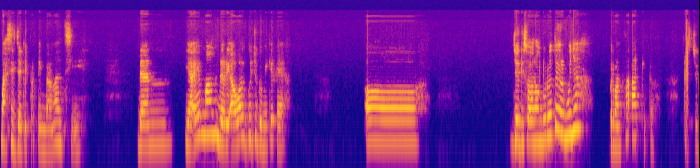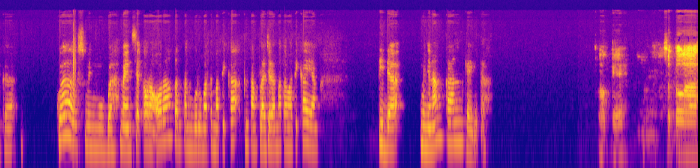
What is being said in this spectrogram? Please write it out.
masih jadi pertimbangan sih. Dan ya emang dari awal gue juga mikir kayak, oh, jadi seorang guru tuh ilmunya bermanfaat gitu juga gue harus mengubah mindset orang-orang tentang guru matematika, tentang pelajaran matematika yang tidak menyenangkan kayak gitu. Oke, setelah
